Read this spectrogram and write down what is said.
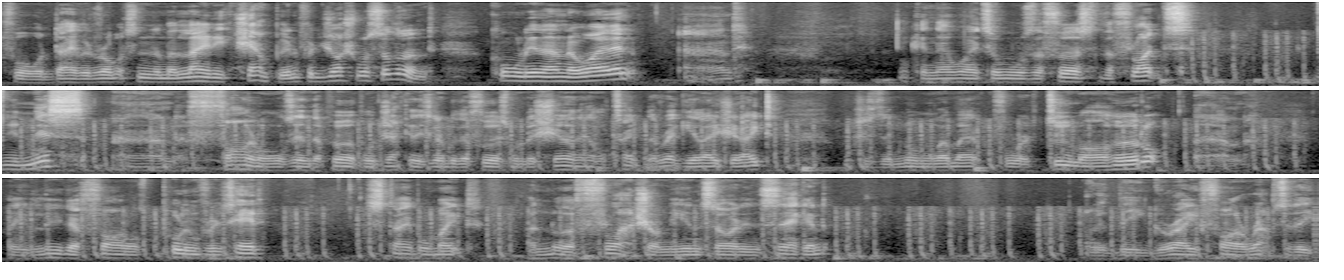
for David Robertson. And the Lady Champion for Joshua Sutherland. Call in underway then. And making their way towards the first of the flights in this and finals in the purple jacket is going to be the first one to show. They'll take the regulation 8 which is the normal amount for a 2 mile hurdle and the leader finals pulling for his head. Stablemate another flash on the inside in second. With the grey fire rhapsody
